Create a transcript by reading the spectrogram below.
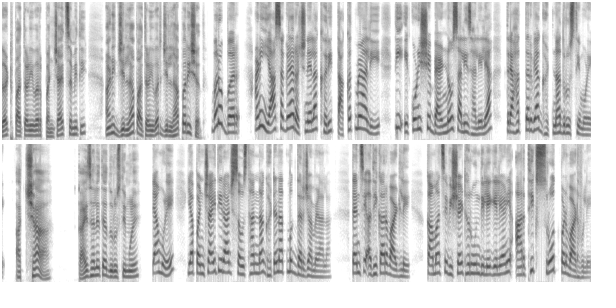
गट पातळीवर पंचायत समिती आणि जिल्हा पातळीवर जिल्हा परिषद. बरोबर. आणि या सगळ्या रचनेला खरी ताकद मिळाली ती एकोणीसशे ब्याण्णव साली झालेल्या त्र्याहत्तरव्या घटनादुरुस्तीमुळे. अच्छा. काय झालं त्या दुरुस्तीमुळे? त्यामुळे या पंचायती राज संस्थांना घटनात्मक दर्जा मिळाला. त्यांचे अधिकार वाढले कामाचे विषय ठरवून दिले गेले आणि आर्थिक स्रोत पण वाढवले.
